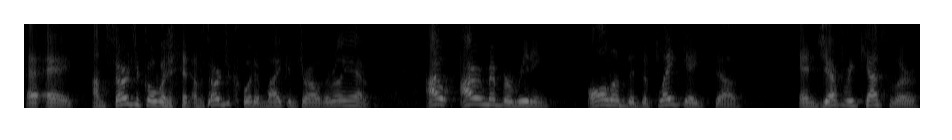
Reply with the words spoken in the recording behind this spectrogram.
Hey, I'm surgical with it. I'm surgical with it, Mike and Charles. I really am. I, I remember reading all of the Deflategate stuff, and Jeffrey Kessler,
